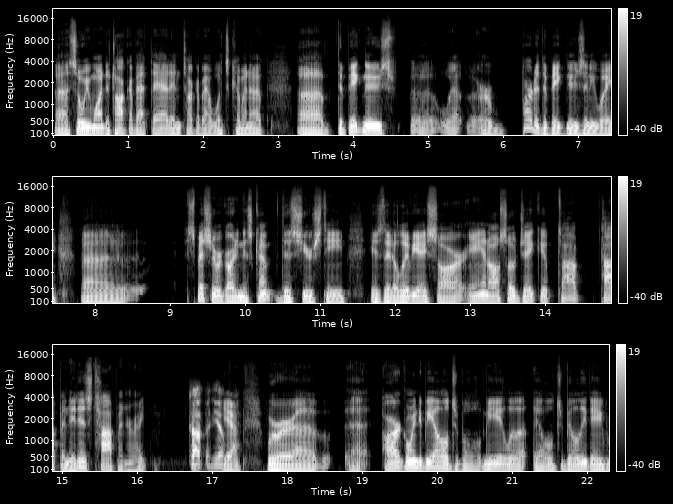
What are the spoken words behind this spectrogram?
Uh, so we wanted to talk about that and talk about what's coming up. Uh, the big news, uh, well, or part of the big news anyway. Uh, especially regarding this com- this year's team, is that Olivier Sarr and also Jacob Top Toppin. It is Toppin, right? Toppin, yep. Yeah, we're uh, uh, are going to be eligible. Immediate eligibility. They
